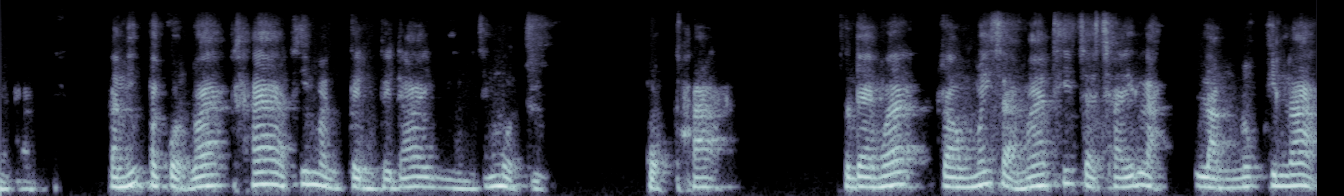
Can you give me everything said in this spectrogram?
นะครับอันนี้ปรากฏว่าค่าที่มันเป็นไปได้มีทั้งหมดอยู่หกค่า แสดงว่าเราไม่สามารถที่จะใช้หลักลังนกพิราบ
